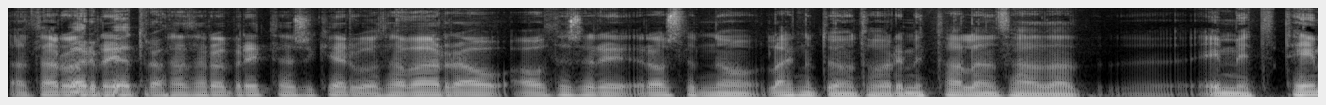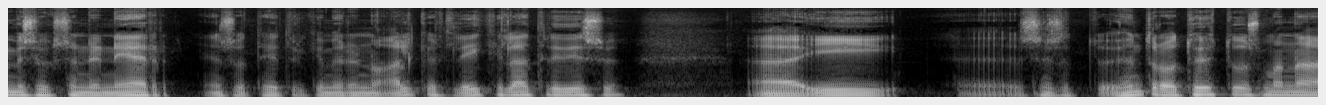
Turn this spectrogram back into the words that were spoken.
þarf, breyta, það þarf að breyta þessu kerfi og það var á, á þessari ráðstöfnu á læknadöfum, þá var einmitt talað um það að einmitt teimisöksunin er eins og teitur kemur inn á algjört líkilatrið þessu. Uh, í uh, sagt, 120 manna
